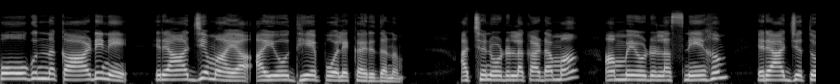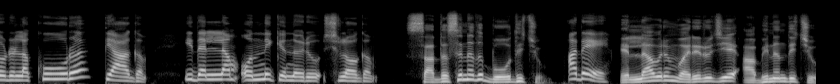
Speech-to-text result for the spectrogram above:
പോകുന്ന കാടിനെ രാജ്യമായ അയോധ്യയെപ്പോലെ കരുതണം. അച്ഛനോടുള്ള കടമ അമ്മയോടുള്ള സ്നേഹം രാജ്യത്തോടുള്ള കൂറ് ത്യാഗം ഇതെല്ലാം ഒന്നിക്കുന്നൊരു ശ്ലോകം. സദസ്സിനത് ബോധിച്ചു. അതെ. എല്ലാവരും വരരുചിയെ അഭിനന്ദിച്ചു.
